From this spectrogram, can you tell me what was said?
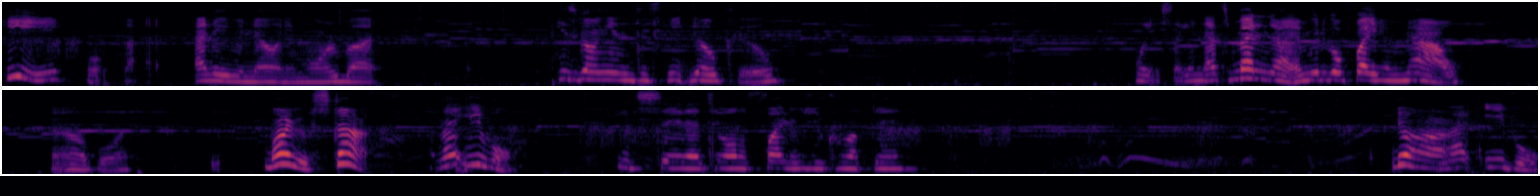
he, well, I don't even know anymore, but he's going in to defeat Goku. Wait a second, that's Meta Knight. I'm gonna go fight him now. Oh boy. Mario, stop! Not evil. You'd say that to all the fighters you corrupted. I'm not evil.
